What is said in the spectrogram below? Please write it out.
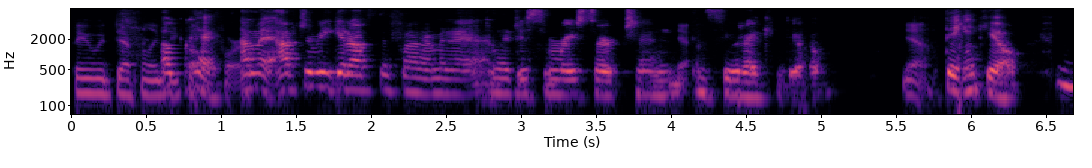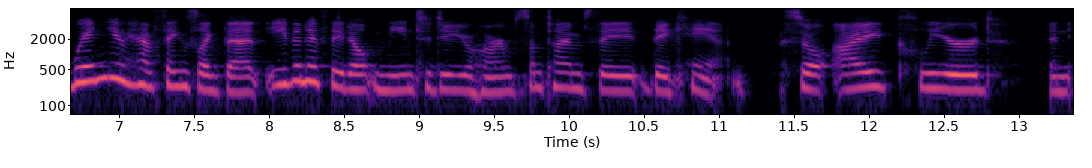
They would definitely be okay. called for. I'm gonna, after we get off the phone, I'm gonna I'm gonna do some research and, yeah. and see what I can do. Yeah. Thank you. When you have things like that, even if they don't mean to do you harm, sometimes they they can. So I cleared an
